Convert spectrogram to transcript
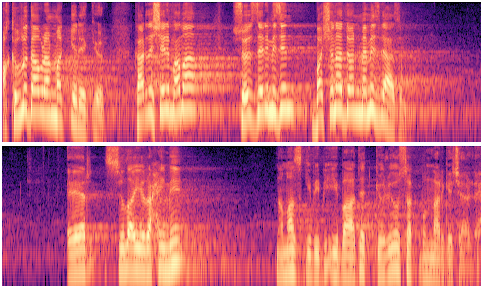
Akıllı davranmak gerekiyor. Kardeşlerim ama sözlerimizin başına dönmemiz lazım. Eğer sıla-i rahimi namaz gibi bir ibadet görüyorsak bunlar geçerli.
